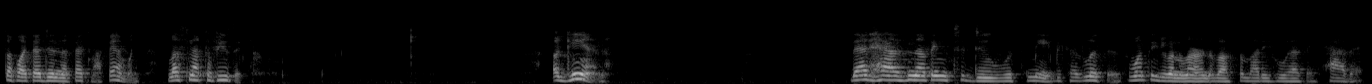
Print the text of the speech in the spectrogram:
stuff like that didn't affect my family. Let's not confuse it. Again, that has nothing to do with me because listen, it's one thing you're going to learn about somebody who has a habit.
